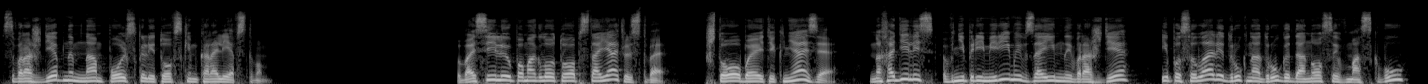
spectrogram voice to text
с враждебным нам польско-литовским королевством. Василию помогло то обстоятельство, что оба эти князя находились в непримиримой взаимной вражде и посылали друг на друга доносы в Москву,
